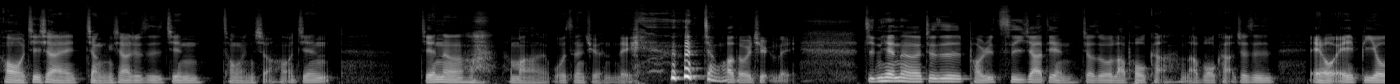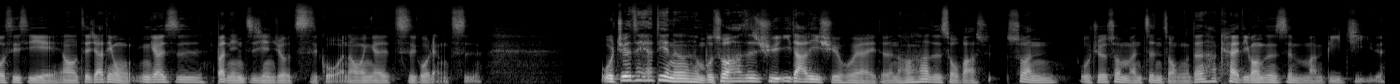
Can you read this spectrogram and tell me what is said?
好，接下来讲一下，就是今天冲很小，好，今天，今天呢，他妈的，我真的觉得很累，讲话都会觉得累。今天呢，就是跑去吃一家店，叫做拉波卡，拉波卡就是。L A B O C C A，然后这家店我应该是半年之前就有吃过，那我应该吃过两次。我觉得这家店呢很不错，他是去意大利学回来的，然后他的手法算我觉得算蛮正宗的，但是他开的地方真的是蛮逼急的。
